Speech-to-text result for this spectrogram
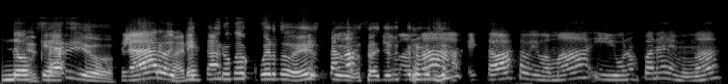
nos ¿En serio? Claro, está, no me acuerdo de esto. O sea, yo mamá, Estaba hasta mi mamá y unos panas de mi mamá.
